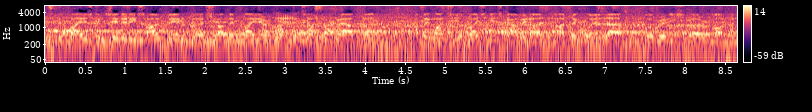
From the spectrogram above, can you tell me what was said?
If the players consider this home being the first time they've played here in front of the Tottenham crowd, but I think once this place gets going, I, I think we'll uh, we'll really spur them on, and,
